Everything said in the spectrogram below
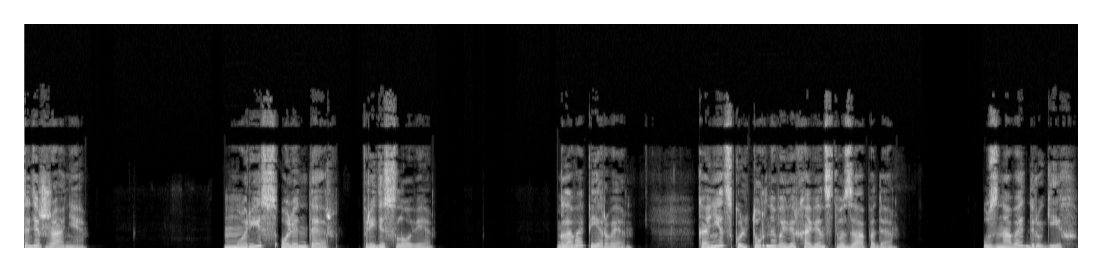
Содержание. Морис Олендер. Предисловие. Глава 1. Конец культурного верховенства Запада. Узнавать других.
